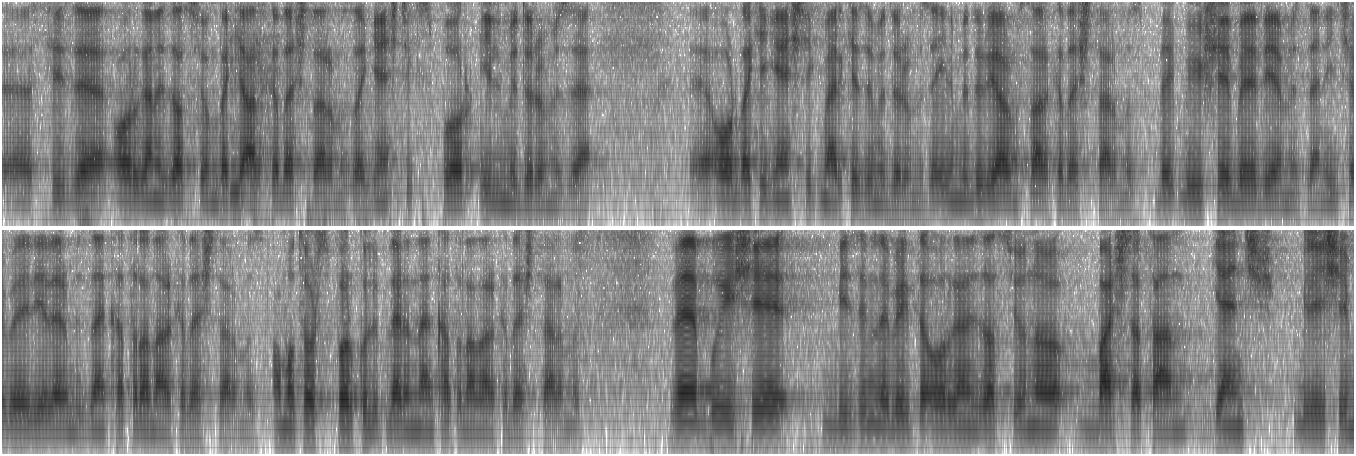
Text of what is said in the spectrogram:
e, size, organizasyondaki arkadaşlarımıza, Gençlik Spor İl Müdürümüze, oradaki gençlik merkezi müdürümüze, il müdür yardımcısı arkadaşlarımız, Büyükşehir Belediye'mizden, ilçe belediyelerimizden katılan arkadaşlarımız, amatör spor kulüplerinden katılan arkadaşlarımız ve bu işi bizimle birlikte organizasyonu başlatan genç bilişim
